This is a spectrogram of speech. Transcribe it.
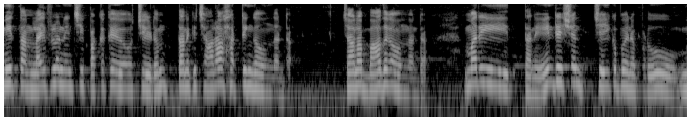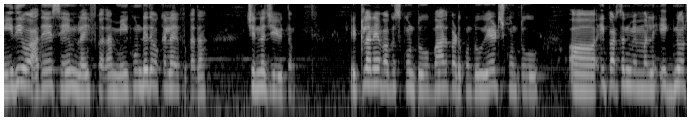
మీరు తన లైఫ్లో నుంచి పక్కకి వచ్చేయడం తనకి చాలా హర్టింగ్గా ఉందంట. చాలా బాధగా ఉందంట. మరి తను ఏం డెసిషన్ చేయకపోయినప్పుడు మీది అదే సేమ్ లైఫ్ కదా మీకుండేది ఒక లైఫ్ కదా చిన్న జీవితం. ఇట్లానే వగుసుకుంటూ బాధపడుకుంటూ ఏడ్చుకుంటూ ఈ పర్సన్ మిమ్మల్ని ఇగ్నోర్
